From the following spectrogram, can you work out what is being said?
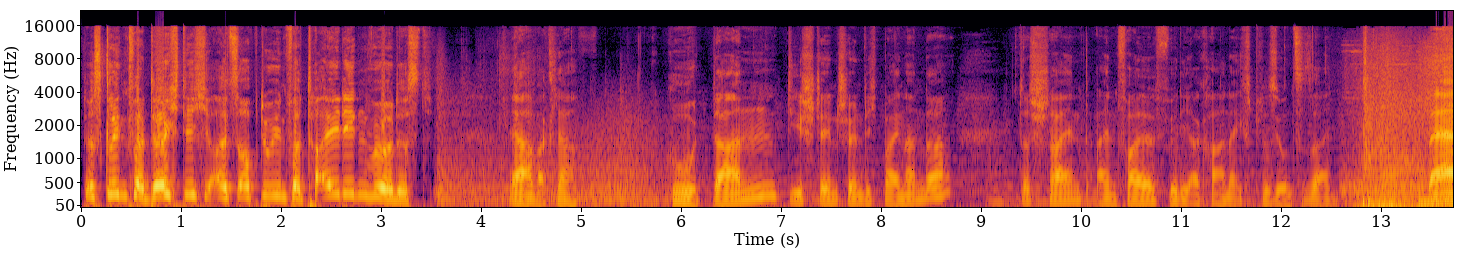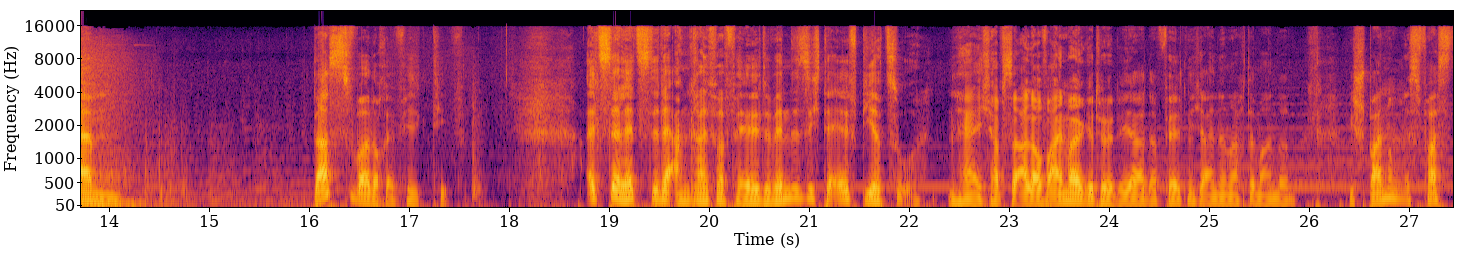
Das klingt verdächtig, als ob du ihn verteidigen würdest. Ja, war klar. Gut, dann, die stehen schön dicht beieinander. Das scheint ein Fall für die Arkane-Explosion zu sein. Bam! Das war doch effektiv. Als der letzte der Angreifer fällt, wendet sich der Elf dir zu. Ja, ich hab sie alle auf einmal getötet. Ja, da fällt nicht einer nach dem anderen. Die Spannung ist fast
